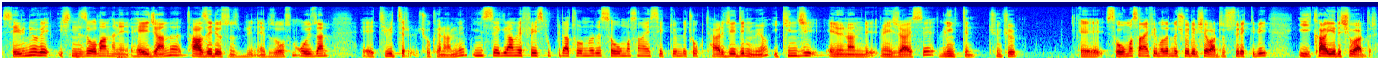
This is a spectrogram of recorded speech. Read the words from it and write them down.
seviniyor ve işinize olan hani heyecanı tazeliyorsunuz bir nebze olsun. O yüzden e, Twitter çok önemli. Instagram ve Facebook platformları savunma sanayi sektöründe çok tercih edilmiyor. İkinci en önemli mecra ise LinkedIn. Çünkü e, savunma sanayi firmalarında şöyle bir şey vardır. Sürekli bir İK yarışı vardır.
